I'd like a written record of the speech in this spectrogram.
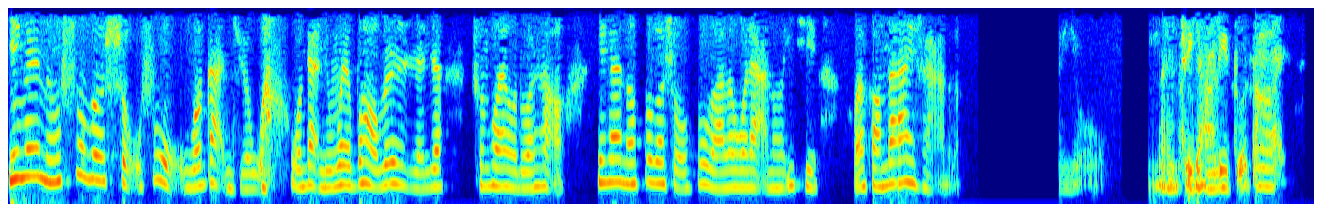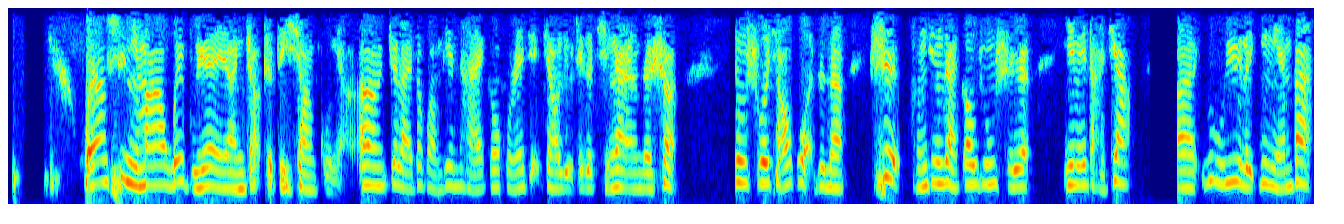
应该能付个首付，我感觉我我感觉我也不好问人家存款有多少，应该能付个首付，完了我俩能一起还房贷啥的。哎呦，那你这压力多大呀！我要是你妈，我也不愿意让你找这对象，姑娘啊，这来到广电台跟红瑞姐交流这个情感上的事儿，就说小伙子呢是曾经在高中时因为打架啊入狱了一年半，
